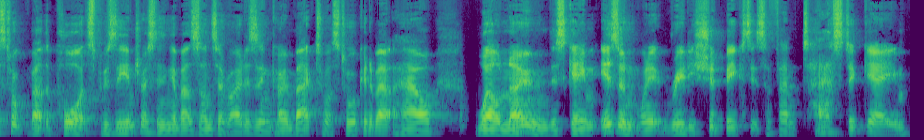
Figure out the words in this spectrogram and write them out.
Let's talk about the ports because the interesting thing about Sunset Riders and going back to us talking about how well known this game isn't when it really should be because it's a fantastic game.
